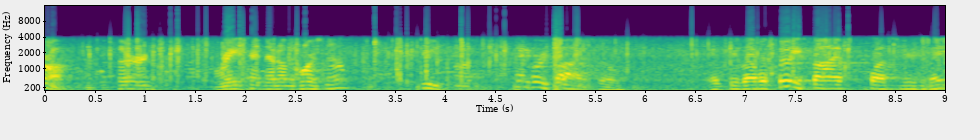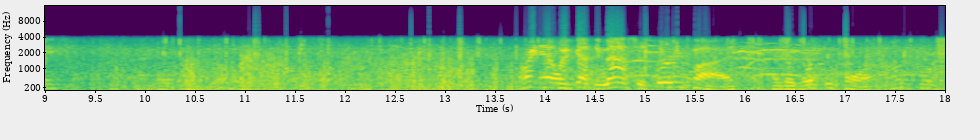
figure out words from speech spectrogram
the third race heading out on the course now. Steve, uh, category five, so entry level thirty-five plus years of age. Right now, we've got the Masters thirty-five, categories one through four, on the course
